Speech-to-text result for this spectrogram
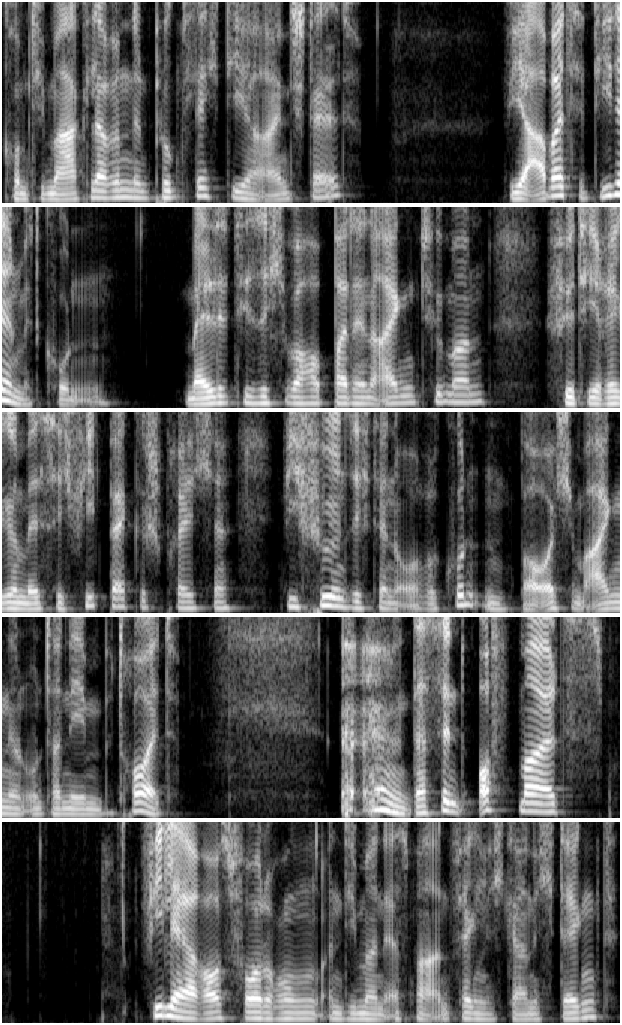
Kommt die Maklerin denn pünktlich, die ihr einstellt? Wie arbeitet die denn mit Kunden? Meldet die sich überhaupt bei den Eigentümern? Führt die regelmäßig Feedbackgespräche? Wie fühlen sich denn eure Kunden bei euch im eigenen Unternehmen betreut? Das sind oftmals viele Herausforderungen, an die man erstmal anfänglich gar nicht denkt,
